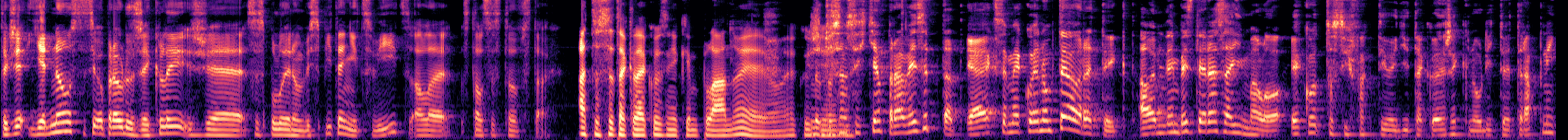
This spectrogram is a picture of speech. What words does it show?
Takže jednou jste si opravdu řekli, že se spolu jenom vyspíte, nic víc, ale stal se z toho vztah. A to se takhle jako s někým plánuje, jo? Jako, no že... to jsem si chtěl právě zeptat. Já jak jsem jako jenom teoretik, ale mě by teda zajímalo, jako to si fakt ty lidi takhle řeknou, teď to je trapný.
